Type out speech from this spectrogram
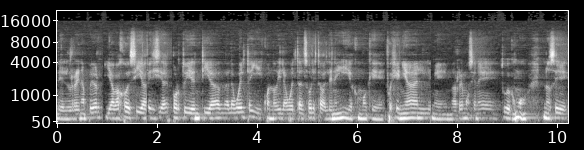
del Renaper y abajo decía felicidades por tu identidad da la vuelta y cuando di la vuelta del sobre estaba el DNI y es como que fue genial me, me emocioné tuve como no sé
